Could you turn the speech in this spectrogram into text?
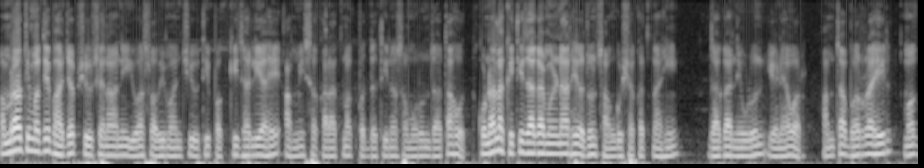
अमरावतीमध्ये भाजप शिवसेना आणि युवा स्वाभिमानची युती पक्की झाली आहे. आम्ही सकारात्मक पद्धतीनं समोरून जात आहोत. कोणाला किती जागा मिळणार हे अजून सांगू शकत नाही. जागा निवडून येण्यावर आमचा भर राहील. मग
